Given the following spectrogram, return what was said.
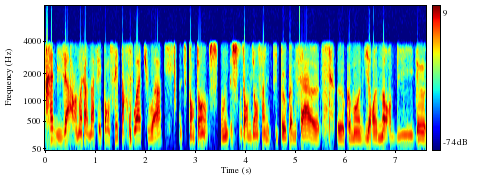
très bizarre. Moi, ça m'a fait penser parfois, tu vois, cette cette ambiance un petit peu comme ça, euh, euh, comment dire, morbide,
